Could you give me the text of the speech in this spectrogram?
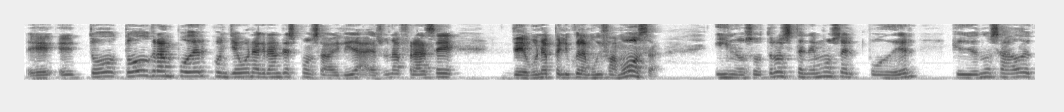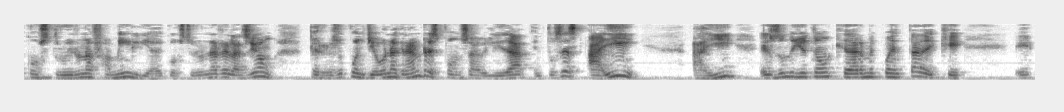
Eh, eh, todo, todo gran poder conlleva una gran responsabilidad. Es una frase de una película muy famosa. Y nosotros tenemos el poder que Dios nos ha dado de construir una familia, de construir una relación, pero eso conlleva una gran responsabilidad. Entonces ahí, ahí es donde yo tengo que darme cuenta de que eh,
